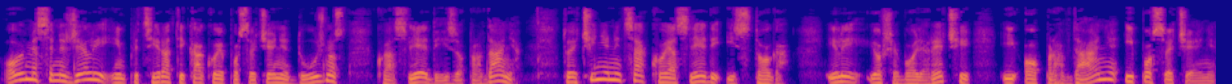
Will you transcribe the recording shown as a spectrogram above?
Ovime se ne želi implicirati kako je posvećenje dužnost koja slijedi iz opravdanja. To je činjenica koja slijedi iz toga, ili još je bolje reći i opravdanje i posvećenje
